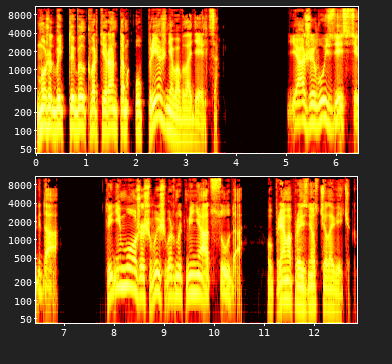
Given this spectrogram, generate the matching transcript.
Может быть, ты был квартирантом у прежнего владельца? Я живу здесь всегда. Ты не можешь вышвырнуть меня отсюда, упрямо произнес человечек.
